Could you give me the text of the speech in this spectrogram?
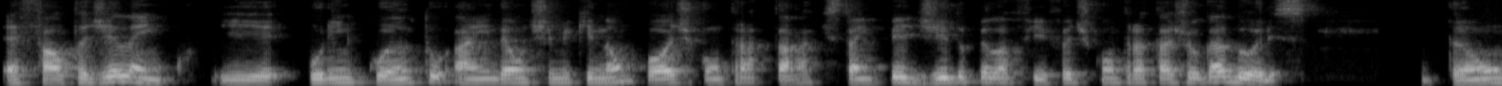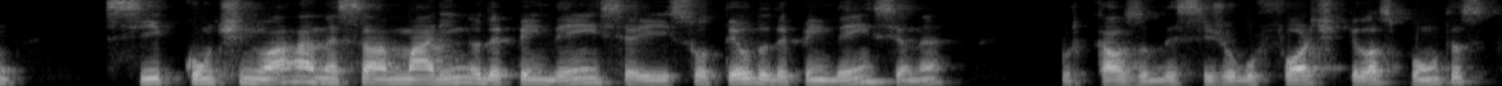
é falta de elenco. E, por enquanto, ainda é um time que não pode contratar, que está impedido pela FIFA de contratar jogadores. Então, se continuar nessa Marinho dependência e Soteudo dependência, né, por causa desse jogo forte pelas pontas,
